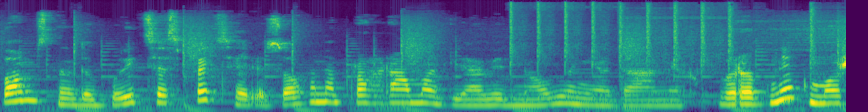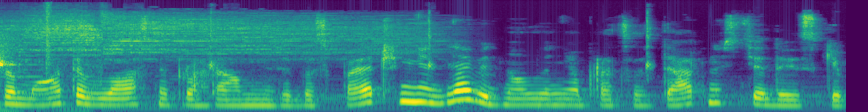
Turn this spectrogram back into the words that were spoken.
вам знадобиться спеціалізована програма для відновлення даних даних. Виробник може мати власне програмне забезпечення для відновлення працездатності дисків,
